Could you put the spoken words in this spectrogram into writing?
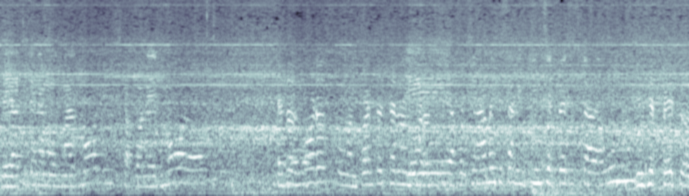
Aquí tenemos más molis, japonés moro. ¿Esos moros como en cuánto están los Eh, moros? aproximadamente están en 15 pesos cada uno. 15 pesos.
